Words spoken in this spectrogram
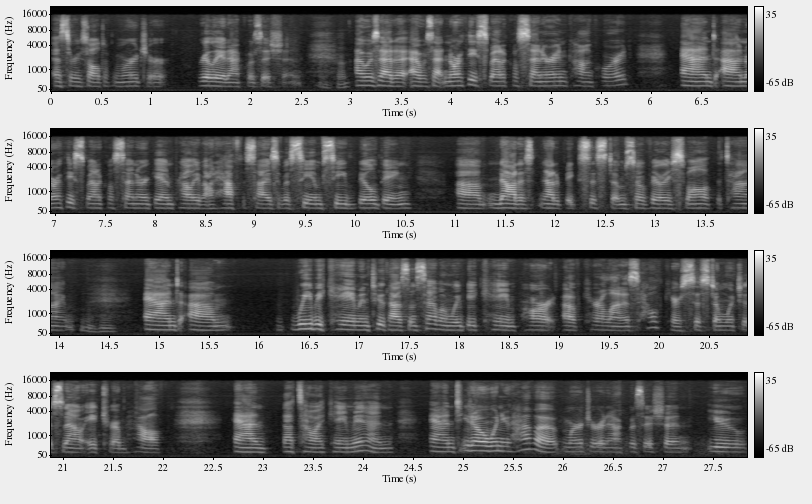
as a result of a merger, really an acquisition. Okay. I was at a, I was at Northeast Medical Center in Concord, and uh, Northeast Medical Center again probably about half the size of a CMC building, um, not a not a big system, so very small at the time. And um, we became in 2007 we became part of Carolinas healthcare system, which is now Atrium Health, and that's how I came in. And you know, when you have a merger and acquisition, you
